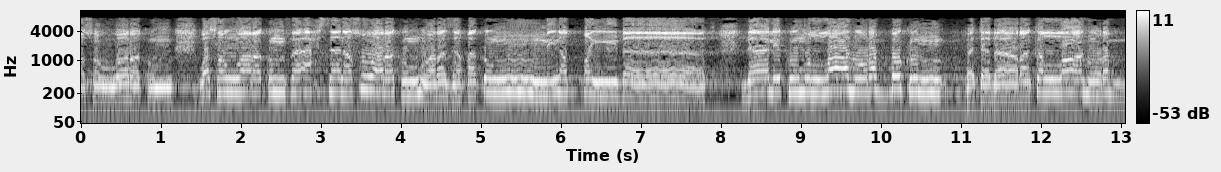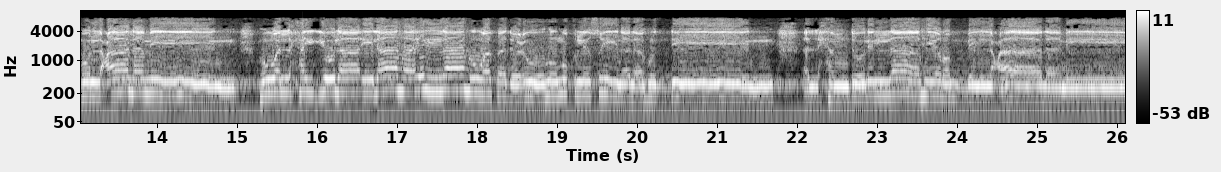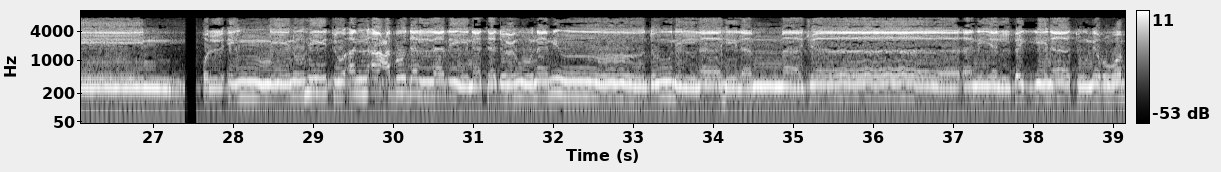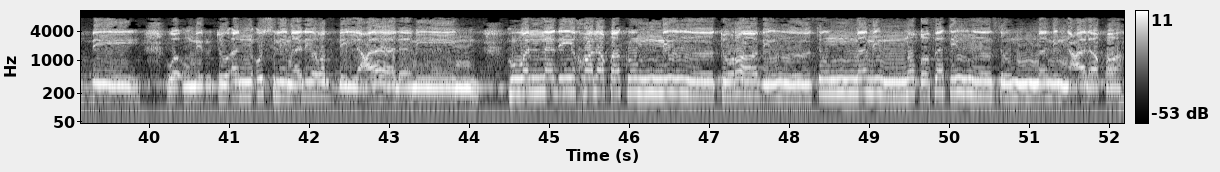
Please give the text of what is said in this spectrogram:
وصور وصوركم وصوركم فأحسن صوركم ورزقكم من الطيبات ذلكم الله ربكم فتبارك الله رب العالمين. هو الحي لا إله إلا هو فادعوه مخلصين له الدين. الحمد لله رب العالمين. قل إني نهيت أن أعبد الذين تدعون من دون الله لما جاءني البينات من ربي وأمرت أن أسلم لرب العالمين. هو الذي خلقكم من تراب ثم من نطفة ثم من علقة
